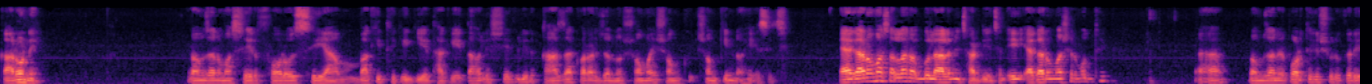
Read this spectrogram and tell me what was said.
কারণে রমজান মাসের ফরজ, সিয়াম বাকি থেকে গিয়ে থাকে, তাহলে সেগুলির কাজা করার জন্য সময় সংকীর্ণ হয়ে এসেছে। এগারো মাস আল্লাহ রব্বুল্লা আলমী ছাড় দিয়েছেন। এই এগারো মাসের মধ্যে রমজানের পর থেকে শুরু করে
